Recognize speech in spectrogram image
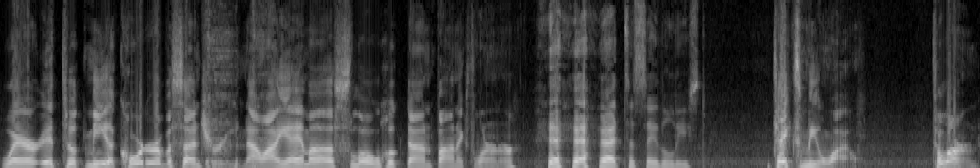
Where it took me a quarter of a century. now I am a slow hooked on phonics learner. to say the least. It takes me a while to learn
